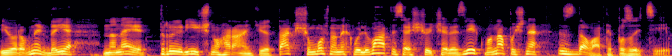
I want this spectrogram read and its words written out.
і виробник дає на неї трирічну гарантію, так що можна не хвилюватися, що через рік вона почне здавати позиції.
